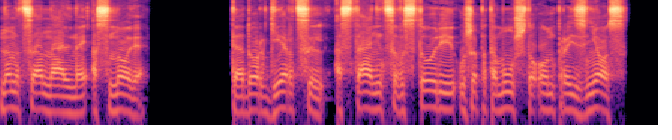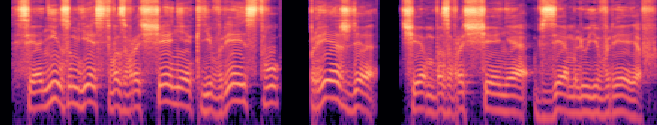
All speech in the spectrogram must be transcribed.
на национальной основе. Теодор Герцель останется в истории уже потому, что он произнес «Сионизм есть возвращение к еврейству прежде, чем возвращение в землю евреев».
